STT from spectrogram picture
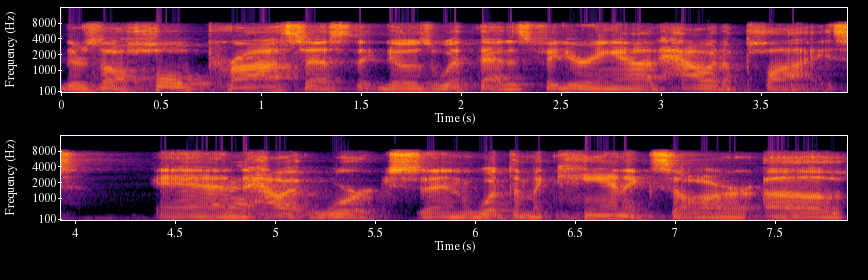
There's a whole process that goes with that is figuring out how it applies and Right. how it works and what the mechanics are of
